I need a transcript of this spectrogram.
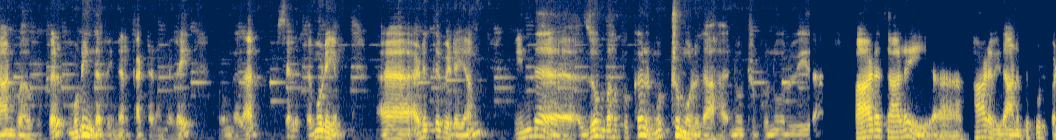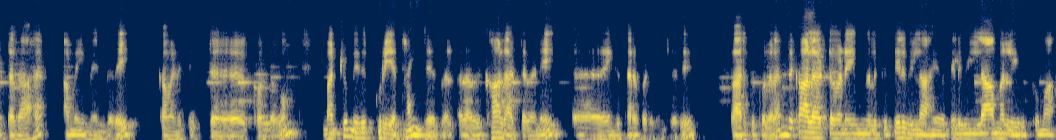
நான்கு வகுப்புகள் முடிந்த பின்னர் கட்டணங்களை உங்களால் செலுத்த முடியும். அடுத்த விடயம் இந்த ஜூம் வகுப்புகள் முற்று முழுதாக நூற்றுக்கு நூறு வீதம் பாடசாலை பாட விதானத்துக்கு உட்பட்டதாக அமையும் என்பதை மற்றும் இதற்குரிய டைம் டேபிள் அதாவது கால அட்டவணை இங்கு தரப்படுகின்றது. பார்த்து கொள்ளலாம். இந்த கால அட்டவணை உங்களுக்கு தெளிவில்லாக தெளிவில்லாமல் இருக்குமாக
